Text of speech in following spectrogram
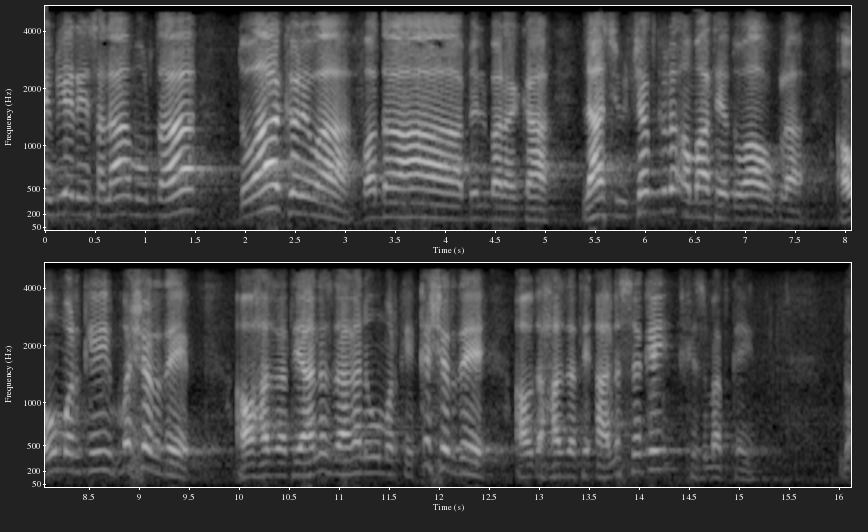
نبی عليه السلام ورته دعا کړې وا فدا بالبرکه لاس یو چت کړه او ماته دعا وکړه او عمر کې مشر دی او حضرت انس داغه عمر کې کشر دی او د حضرت انس کې خدمت کوي نو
